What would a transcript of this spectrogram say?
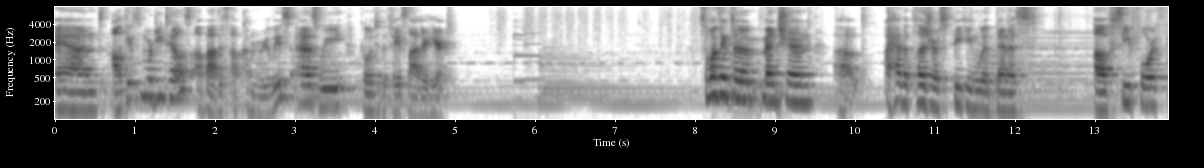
And I'll give some more details about this upcoming release as we go into the face lather here. So one thing to mention, uh, I had the pleasure of speaking with Dennis of Seaforth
